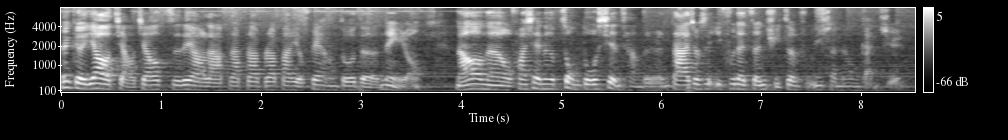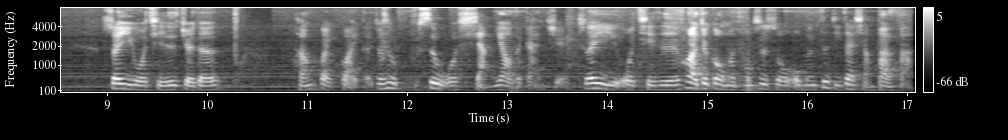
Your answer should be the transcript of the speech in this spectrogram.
那个要缴交资料啦，巴拉巴拉巴拉巴拉，有非常多的内容。然后呢，我发现那个众多现场的人，大家就是一副在争取政府预算那种感觉，所以我其实觉得好像怪怪的，就是不是我想要的感觉。所以我其实后来就跟我们同事说，我们自己在想办法。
